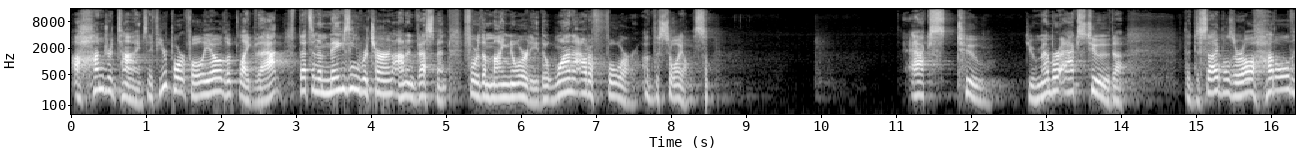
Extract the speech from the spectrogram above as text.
100 times. If your portfolio looked like that, that's an amazing return on investment for the minority, the one out of four of the soils. Acts 2. Do you remember Acts 2? The, the disciples are all huddled.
